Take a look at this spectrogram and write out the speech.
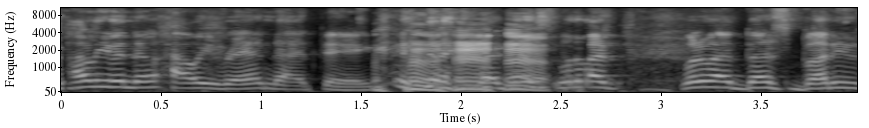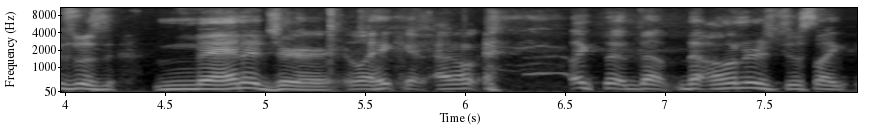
I don't even know how he ran that thing. My best- one of my one of my best buddies was manager. Like I don't like the, the the owners just like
